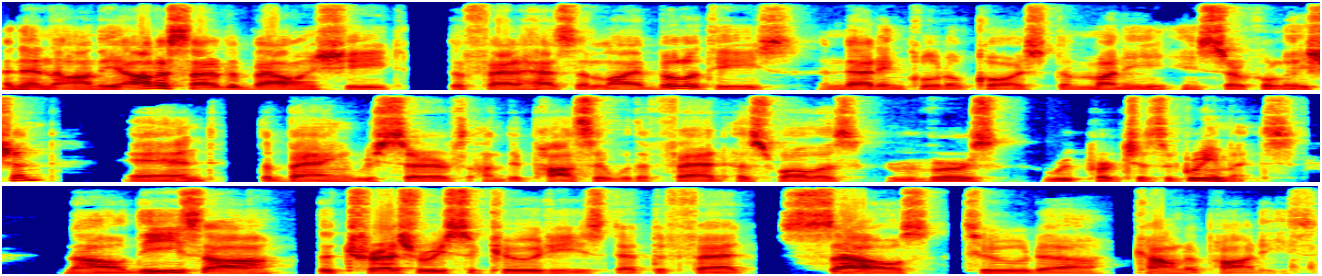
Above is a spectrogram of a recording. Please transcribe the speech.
And then on the other side of the balance sheet, the Fed has the liabilities, and that include, of course, the money in circulation and the bank reserves on deposit with the Fed, as well as reverse repurchase agreements. Now, these are the treasury securities that the Fed sells to the counterparties,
